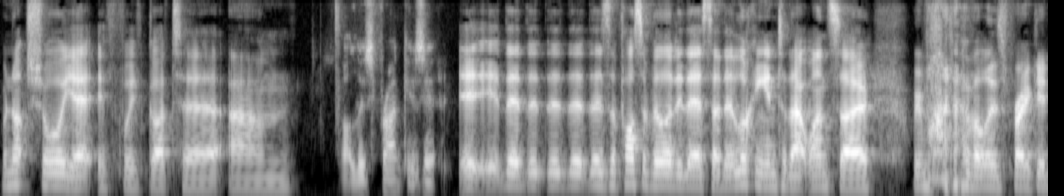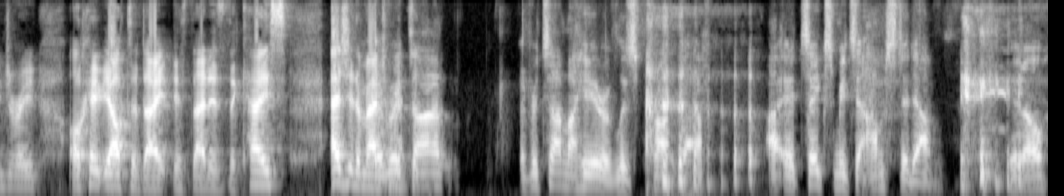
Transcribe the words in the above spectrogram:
we're not sure yet if we've got. to. um, not Lisfranc, is it? it, it the, the, the, there's a possibility there, so they're looking into that one. So we might have a Lisfranc injury. I'll keep you up to date if that is the case. As you'd imagine, every time, the... every time I hear of Liz Lisfranc, it takes me to Amsterdam. You know,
